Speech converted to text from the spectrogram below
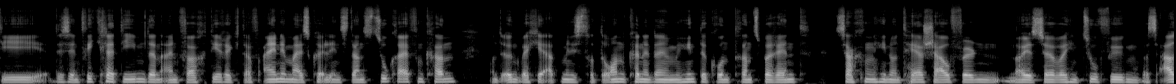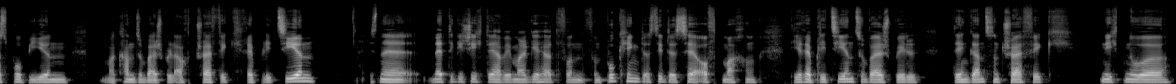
die, das Entwicklerteam dann einfach direkt auf eine MySQL-Instanz zugreifen kann und irgendwelche Administratoren können dann im Hintergrund transparent Sachen hin und her schaufeln, neue Server hinzufügen, was ausprobieren. Man kann zum Beispiel auch Traffic replizieren. Ist eine nette Geschichte, habe ich mal gehört von, von Booking, dass die das sehr oft machen. Die replizieren zum Beispiel den ganzen Traffic nicht nur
